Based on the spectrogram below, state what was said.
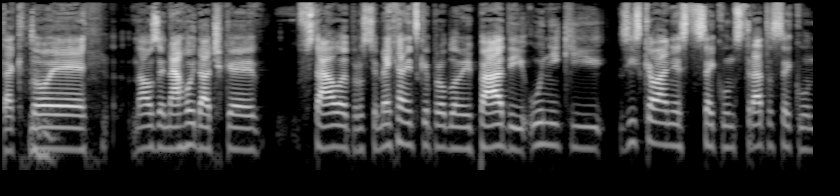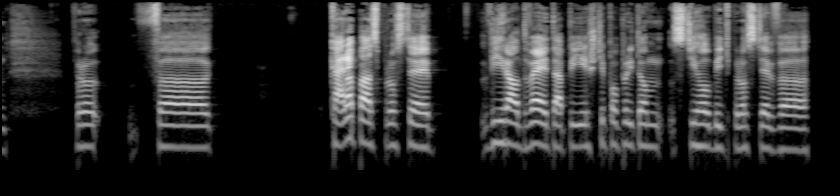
tak to hmm. je naozaj na hojdačke stále proste mechanické problémy, pády, úniky, získavanie sekúnd, strata sekúnd. Pro, v Carapaz proste vyhral dve etapy, ešte popri tom stihol byť proste v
